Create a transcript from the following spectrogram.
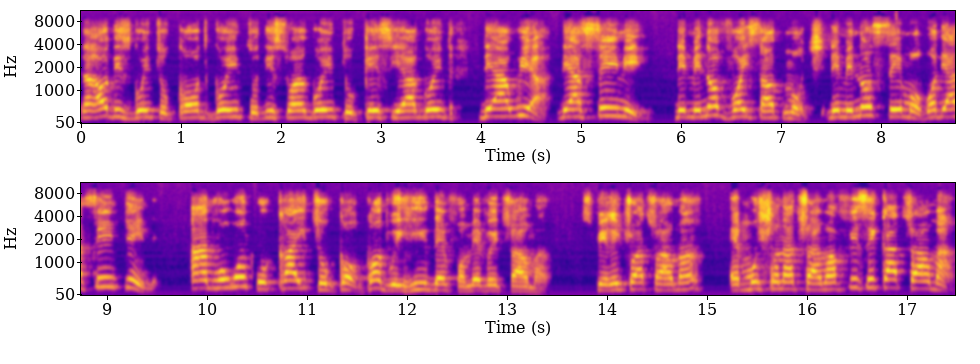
Now all this going to court, going to this one, going to case here, going to they are aware, they are saying it. They may not voice out much, they may not say more, but they are saying things. And we want to cry to God. God will heal them from every trauma, spiritual trauma, emotional trauma, physical trauma.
